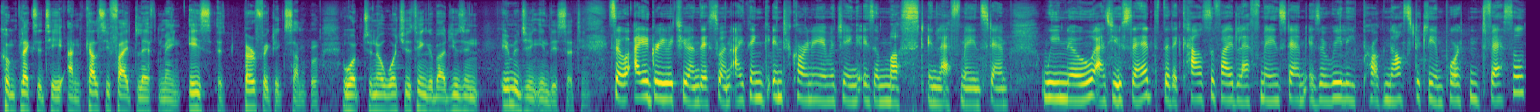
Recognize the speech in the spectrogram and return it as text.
complexity and calcified left main is a perfect example. I want to know what you think about using imaging in this setting. So I agree with you on this one. I think intracoronary imaging is a must in left main stem. We know, as you said, that a calcified left main stem is a really prognostically important vessel.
